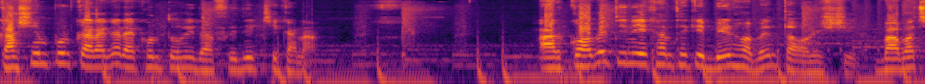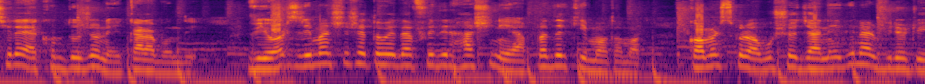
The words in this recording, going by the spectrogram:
কাশিমপুর কারাগার এখন তহিদ আফ্রিদির ঠিকানা। আর কবে তিনি এখান থেকে বের হবেন তা অনিশ্চিত। বাবা ছেলে এখন দুজনেই কারাবন্দী। ভিউয়ার্স, রিমান্ড শেষে তহিদ আফ্রিদির হাসি নিয়ে আপনাদের কি মতামত? কমেন্টস করে অবশ্যই জানিয়ে দিন আর ভিডিওটি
